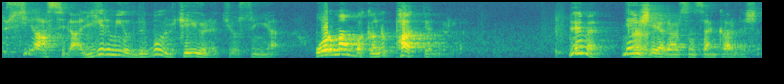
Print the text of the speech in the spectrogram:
Bu siyasiler 20 yıldır bu ülkeyi yönetiyorsun ya. Orman Bakanı Pak Demir'le. Değil mi? Ne işe yararsın sen kardeşim?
